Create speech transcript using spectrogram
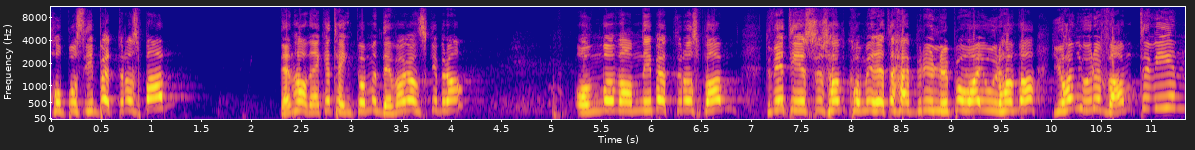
holdt på å si, bøtter og spann. Den hadde jeg ikke tenkt på, men det var ganske bra. Ånd og vann i bøtter og spann. Du vet, Jesus han kom i dette her bryllupet, og hva gjorde han da? Jo, han gjorde vann til vin.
